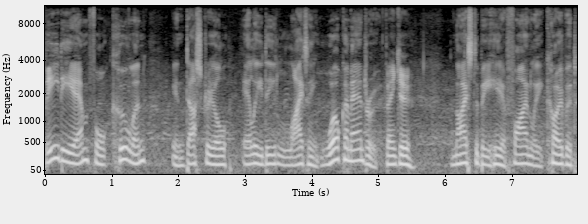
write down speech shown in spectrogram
BDM for Coolon Industrial LED Lighting. Welcome, Andrew. Thank you. Nice to be here finally. COVID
